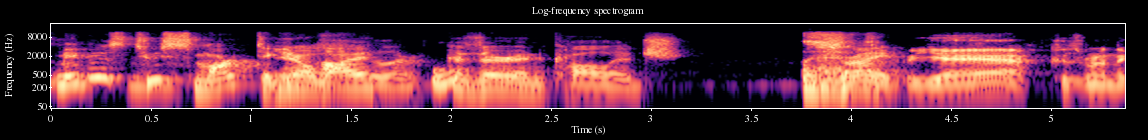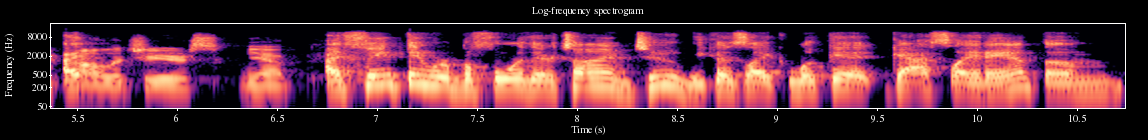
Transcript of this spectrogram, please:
maybe it was too smart to You get know why? popular Because they're in college. Right yeah, because we're in the I- college years. Yeah. I think they were before their time too, because like look at Gaslight Anthem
